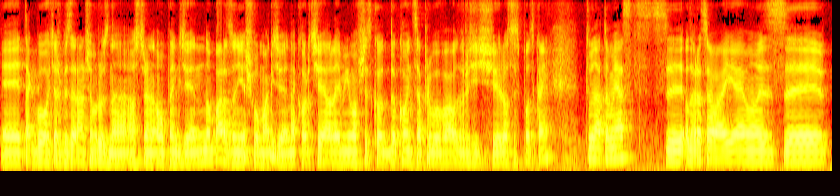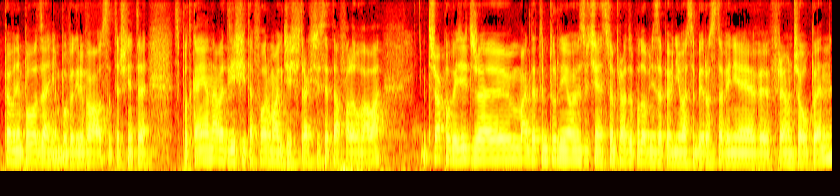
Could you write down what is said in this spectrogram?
E, tak było chociażby za Ranczem Ruz na Australian Open, gdzie no bardzo nie szło Magdzie na korcie, ale mimo wszystko do końca próbowała odwrócić losy spotkań. Tu natomiast odwracała je z pełnym powodzeniem, bo wygrywała ostatecznie te spotkania, nawet jeśli ta forma gdzieś w trakcie seta falowała Trzeba powiedzieć, że Magda tym turniejowym zwycięstwem prawdopodobnie zapewniła sobie rozstawienie w French Open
